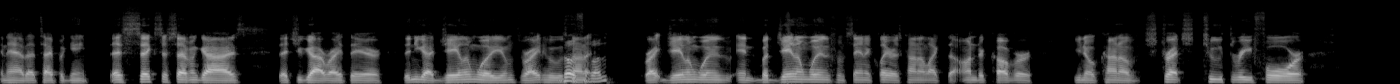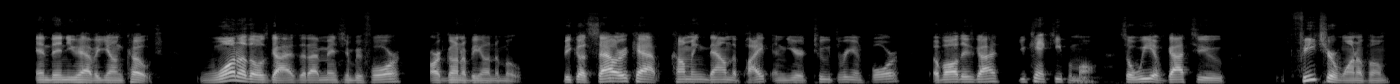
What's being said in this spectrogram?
and have that type of game. That's six or seven guys that you got right there. Then you got Jalen Williams, right? Who's kind of. Right? Jalen Williams, and but Jalen Williams from Santa Clara is kind of like the undercover, you know, kind of stretch two, three, four, and then you have a young coach. One of those guys that I mentioned before are gonna be on the move because salary cap coming down the pipe in year two, three, and four of all these guys, you can't keep them all. So we have got to feature one of them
